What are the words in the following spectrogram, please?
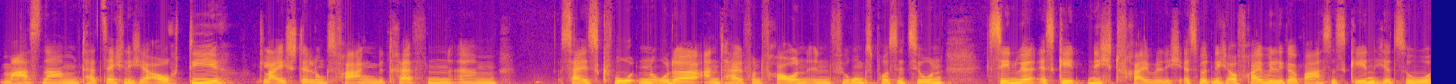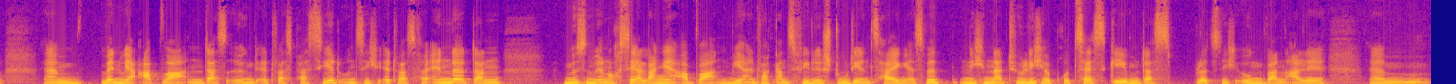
Maßnahmen tatsächlich ja auch die Gleichstellungsfragen betreffen. Ähm, sei es Quoten oder Anteil von Frauen in Führungspositionen, sehen wir, es geht nicht freiwillig. Es wird nicht auf freiwilliger Basis gehen. Hierzu, ähm, wenn wir abwarten, dass irgendetwas passiert und sich etwas verändert, dann müssen wir noch sehr lange abwarten, wie einfach ganz viele Studien zeigen. Es wird nicht ein natürlicher Prozess geben, dass plötzlich irgendwann alle ähm,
